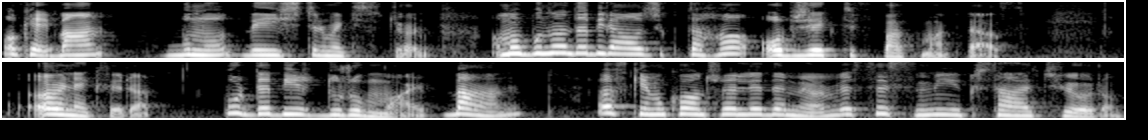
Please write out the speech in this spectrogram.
okey ben bunu değiştirmek istiyorum. Ama buna da birazcık daha objektif bakmak lazım. Örnek veriyorum. Burada bir durum var. Ben öfkemi kontrol edemiyorum ve sesimi yükseltiyorum.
